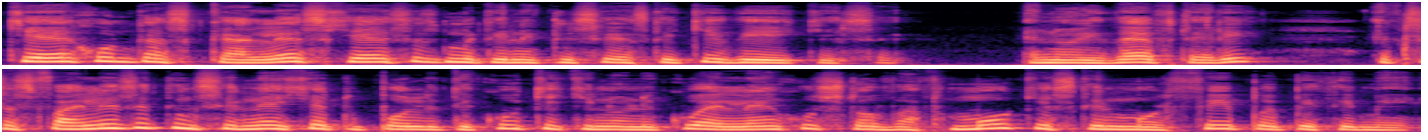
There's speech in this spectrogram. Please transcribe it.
και έχοντας καλές σχέσεις με την εκκλησιαστική διοίκηση, ενώ η δεύτερη εξασφαλίζει την συνέχεια του πολιτικού και κοινωνικού ελέγχου στο βαθμό και στην μορφή που επιθυμεί.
